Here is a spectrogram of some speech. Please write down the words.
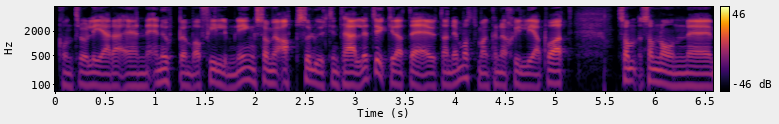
kontrollera en, en uppenbar filmning som jag absolut inte heller tycker att det är utan det måste man kunna skilja på att som, som någon eh,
